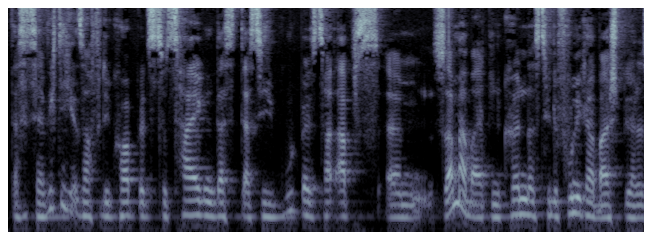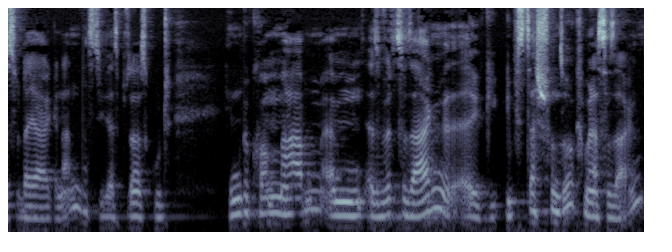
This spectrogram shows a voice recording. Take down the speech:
dass es ja wichtig ist, auch für die Corporates zu zeigen, dass, dass sie gut mit Startups ähm, zusammenarbeiten können. Das Telefonica-Beispiel hattest du da ja genannt, dass die das besonders gut hinbekommen haben. Ähm, also würdest du sagen, äh, gibt es das schon so? Kann man das so sagen?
